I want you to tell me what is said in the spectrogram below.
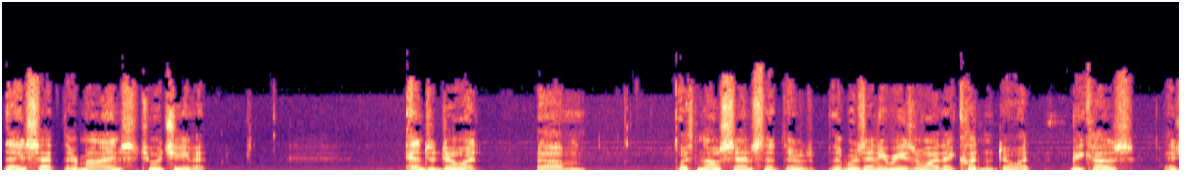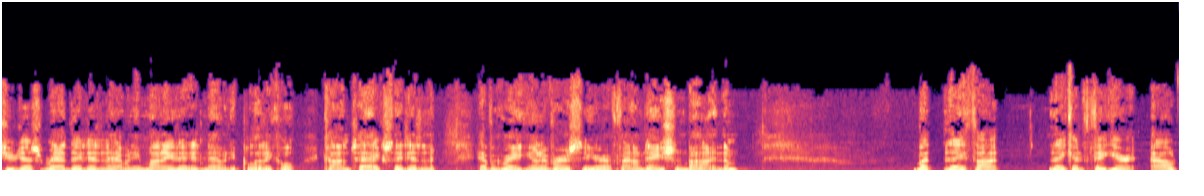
they set their minds to achieve it, and to do it um, with no sense that there, there was any reason why they couldn't do it, because as you just read, they didn't have any money, they didn't have any political contacts, they didn't have a great university or a foundation behind them. But they thought they could figure out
